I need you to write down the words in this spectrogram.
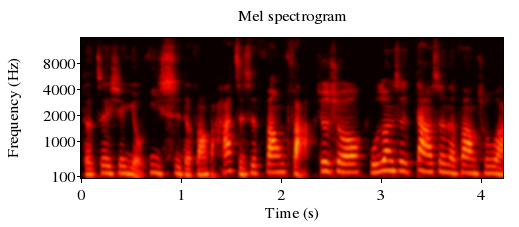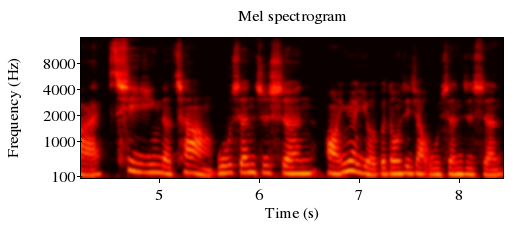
的这些有意识的方法。它只是方法，就是说，无论是大声的放出来，气音的唱，无声之声哦，因为有一个东西叫无声之声，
